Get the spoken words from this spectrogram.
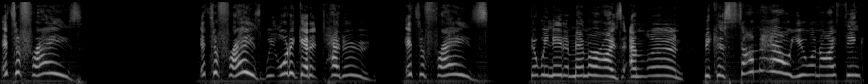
It's a phrase. It's a phrase. We ought to get it tattooed. It's a phrase that we need to memorize and learn because somehow you and I think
